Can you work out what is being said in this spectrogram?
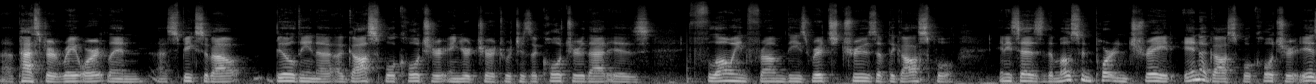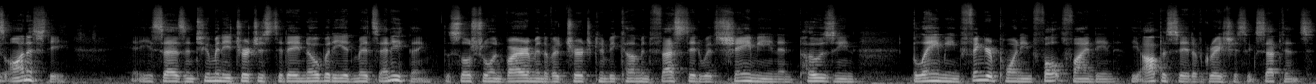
Uh, Pastor Ray Ortlund uh, speaks about building a, a gospel culture in your church, which is a culture that is flowing from these rich truths of the gospel and he says the most important trait in a gospel culture is honesty. He says in too many churches today, nobody admits anything. The social environment of a church can become infested with shaming and posing, blaming, finger pointing, fault finding, the opposite of gracious acceptance.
